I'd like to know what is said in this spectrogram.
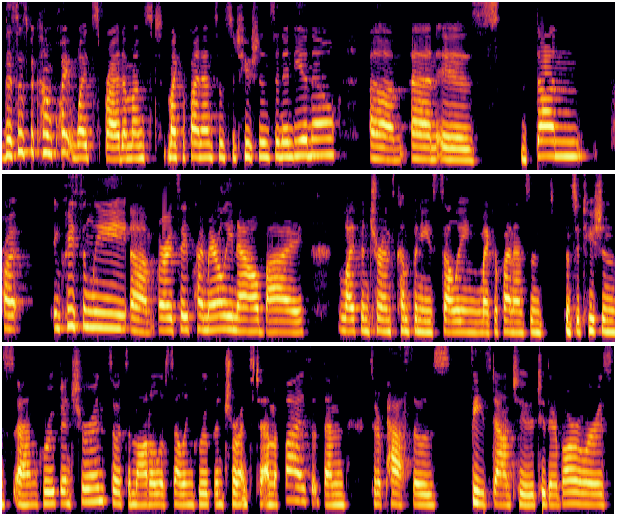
this has become quite widespread amongst microfinance institutions in India now, um, and is done pri- increasingly, um, or I'd say primarily now, by life insurance companies selling microfinance in- institutions um, group insurance. So it's a model of selling group insurance to MFIs that then sort of pass those fees down to to their borrowers.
